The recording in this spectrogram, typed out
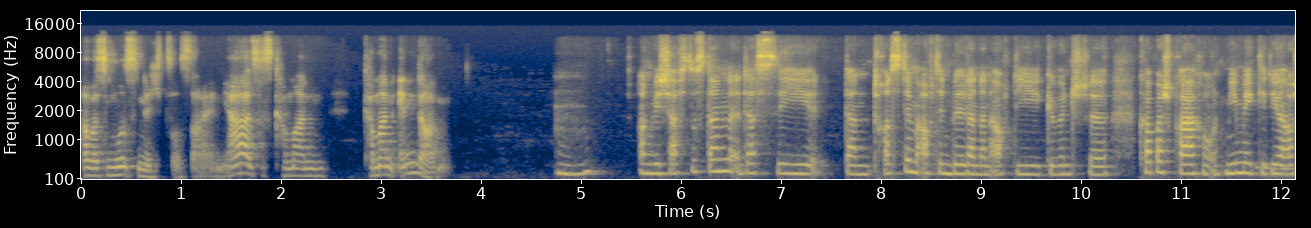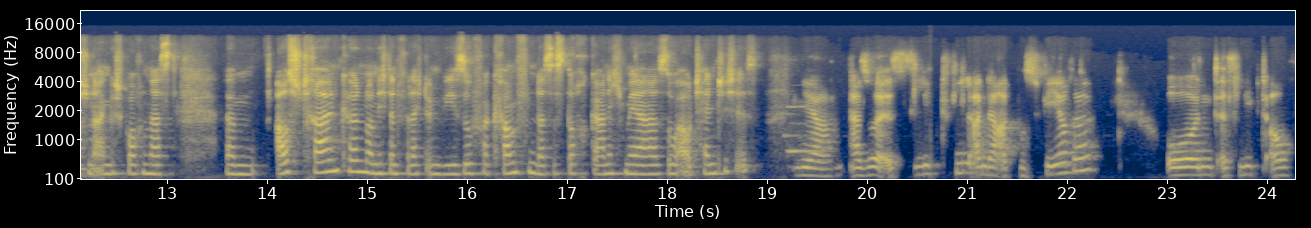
aber es muss nicht so sein. Ja, also das kann man, kann man ändern. Mhm. Und wie schaffst du es dann, dass sie dann trotzdem auf den Bildern dann auch die gewünschte Körpersprache und Mimik, die du ja auch schon angesprochen hast, ähm, ausstrahlen können und nicht dann vielleicht irgendwie so verkrampfen, dass es doch gar nicht mehr so authentisch ist? Ja, also es liegt viel an der Atmosphäre. Und es liegt auch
